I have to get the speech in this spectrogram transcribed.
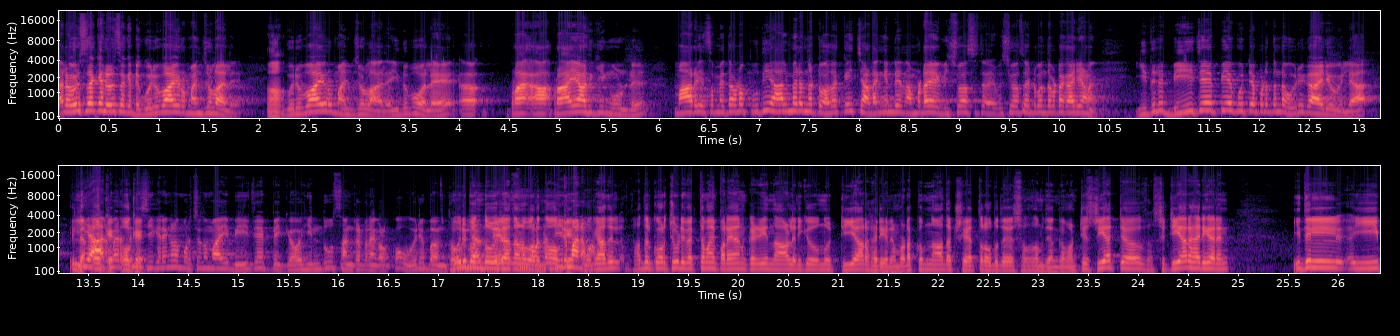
അല്ല ഒരു സെക്കൻഡ് ഒരു സെക്കൻഡ് ഗുരുവായൂർ മഞ്ജുളാൽ. ഗുരുവായൂർ മഞ്ജുളാൽ ഇതുപോലെ പ്രായാധിക്യം കൊണ്ട് മാറിയ സമയത്ത് അവിടെ പുതിയ ആൽമരം നട്ടു. അതൊക്കെ ഈ ചടങ്ങിന്റെ നമ്മുടെ വിശ്വാസ വിശ്വാസമായിട്ട് ബന്ധപ്പെട്ട കാര്യമാണ്. ഇതിൽ ബി ജെ പിയെ കുറ്റപ്പെടുത്തേണ്ട ഒരു കാര്യവുമില്ല. ഇല്ല, ഈ ആൽമരത്തിന്റെ. ശിഖരങ്ങൾ മുറിച്ചതുമായി ബി ജെ പിക്കോ ഹിന്ദു സംഘടനകൾക്കോ ഒരു ബന്ധവും അതിൽ അതിൽ കുറച്ചുകൂടി വ്യക്തമായി പറയാൻ കഴിയുന്ന ആൾ എനിക്ക് തോന്നുന്നു ടി ആർ ഹരിഹരൻ വടക്കുംനാഥ ക്ഷേത്ര ഉപദേശ സംഘമാണ് ടി- ആർ- ഹരിഹരൻ ഇതിൽ ഈ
